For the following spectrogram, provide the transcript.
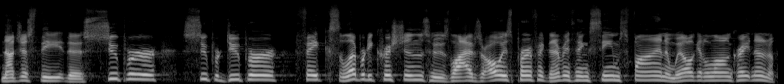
not just the, the super, super duper fake celebrity Christians whose lives are always perfect and everything seems fine and we all get along great. No, no, no.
